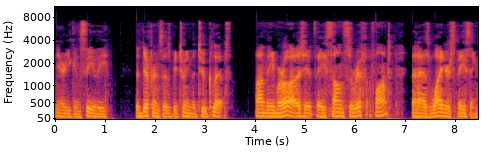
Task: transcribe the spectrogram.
Here you can see the, the differences between the two clips. On the Mirage, it's a sans serif font that has wider spacing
